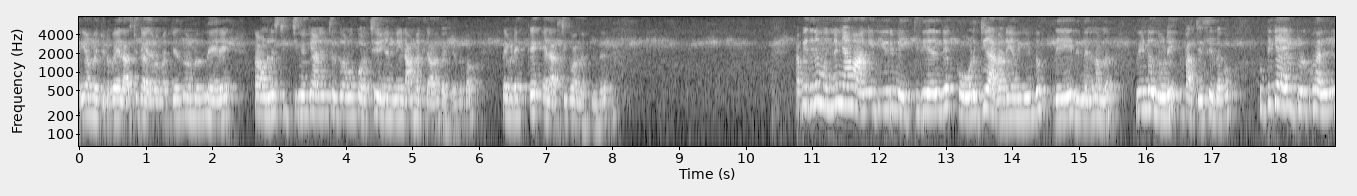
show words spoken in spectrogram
ചെയ്യാൻ പറ്റുള്ളൂ അപ്പോൾ എലാസ്റ്റിക് ആയതുകൊണ്ട് മറ്റേത് നമ്മൾ നേരെ റൗണ്ടിൽ സ്റ്റിച്ചിങ് ഒക്കെ ആണെങ്കിൽ ചിലപ്പോൾ നമുക്ക് കുറച്ച് കഴിഞ്ഞാൽ പിന്നെ ഇടാൻ പറ്റില്ല. പറ്റിയത്. അപ്പോൾ ഇവിടെയൊക്കെ എലാസ്റ്റിക് വന്നിട്ടുണ്ട്. അപ്പോൾ ഇതിന് മുന്നും ഞാൻ വാങ്ങിയിട്ട് ഈ ഒരു മെറ്റീരിയലിന്റെ ക്വാളിറ്റി കാരണം ഞാൻ വീണ്ടും ദേ ഇതിൽ തന്നെ നമ്മൾ വീണ്ടും ഒന്നുകൂടി പർച്ചേസ് ചെയ്തപ്പോൾ അയാൾ ഇട്ട് കൊടുക്കുമ്പോൾ നല്ല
